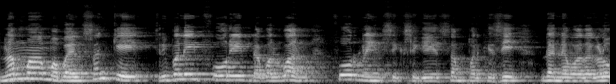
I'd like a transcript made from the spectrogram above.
ನಮ್ಮ ಮೊಬೈಲ್ ಸಂಖ್ಯೆ triple eight four eight double one four nine ಸಿಕ್ಸ್ಗೆ ಸಂಪರ್ಕಿಸಿ. ಧನ್ಯವಾದಗಳು.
